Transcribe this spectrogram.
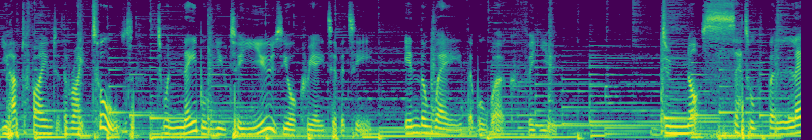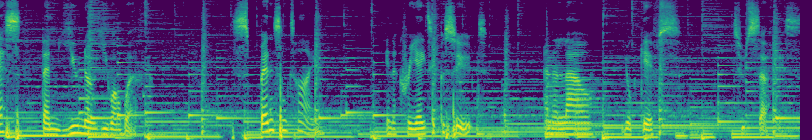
You have to find the right tools to enable you to use your creativity in the way that will work for you. Do not settle for less than you know you are worth. Spend some time in a creative pursuit and allow your gifts to surface.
